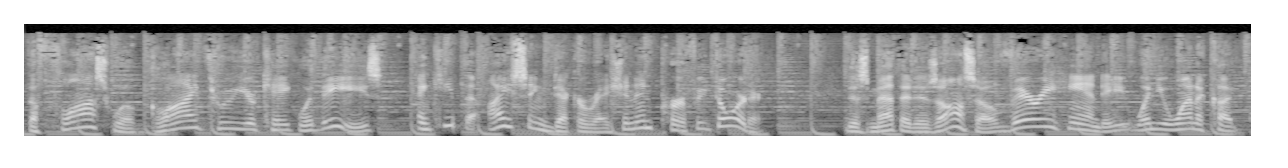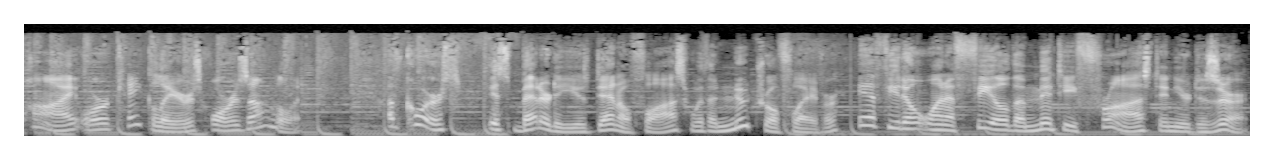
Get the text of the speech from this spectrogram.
the floss will glide through your cake with ease and keep the icing decoration in perfect order. This method is also very handy when you want to cut pie or cake layers horizontally. Of course, it's better to use dental floss with a neutral flavor if you don't want to feel the minty frost in your dessert.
